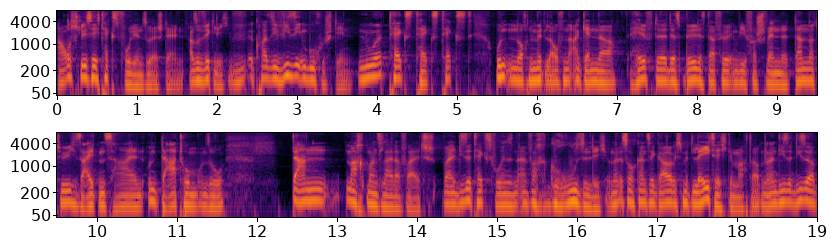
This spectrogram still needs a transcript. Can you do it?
ausschließlich Textfolien zu erstellen. Also wirklich, quasi wie sie im Buche stehen. Nur Text, Text, Text. Unten noch eine mitlaufende Agenda. Hälfte des Bildes dafür irgendwie verschwendet. Dann natürlich Seitenzahlen und Datum und so dann macht man es leider falsch, weil diese Textfolien sind einfach gruselig und dann ist auch ganz egal, ob ich es mit LaTeX gemacht habe. Ne? Diese, dieser,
